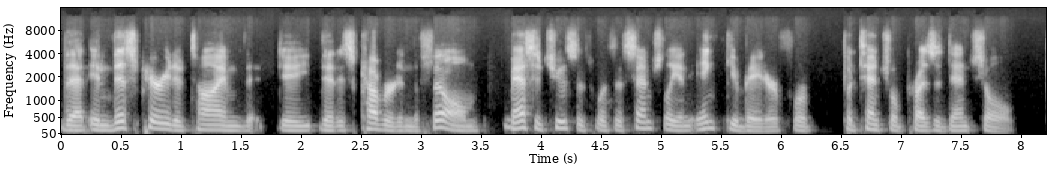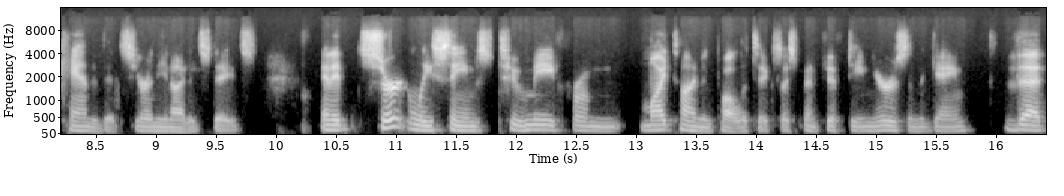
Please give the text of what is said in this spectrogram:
that in this period of time that that is covered in the film massachusetts was essentially an incubator for potential presidential candidates here in the united states and it certainly seems to me from my time in politics i spent 15 years in the game that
